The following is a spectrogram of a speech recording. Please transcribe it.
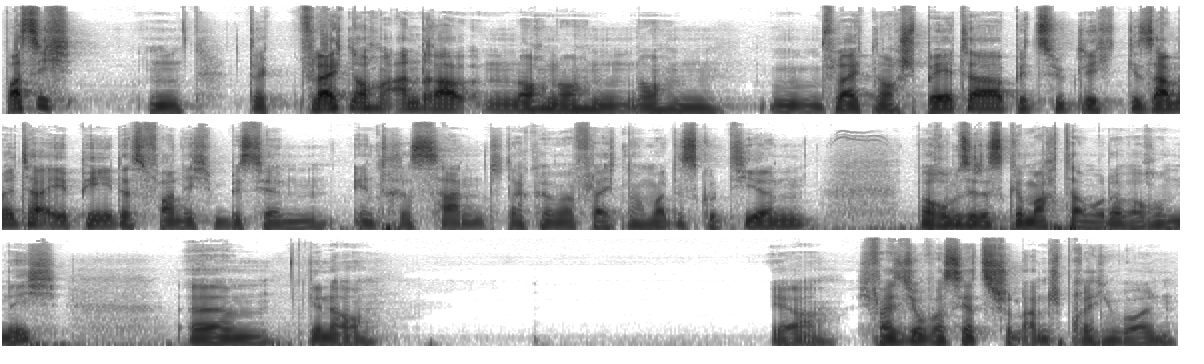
Was ich, hm, da, vielleicht noch ein anderer, noch, noch, noch ein, vielleicht noch später bezüglich gesammelter EP, das fand ich ein bisschen interessant. Da können wir vielleicht noch mal diskutieren, warum sie das gemacht haben oder warum nicht. Ähm, genau. Ja, ich weiß nicht, ob wir es jetzt schon ansprechen wollen.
